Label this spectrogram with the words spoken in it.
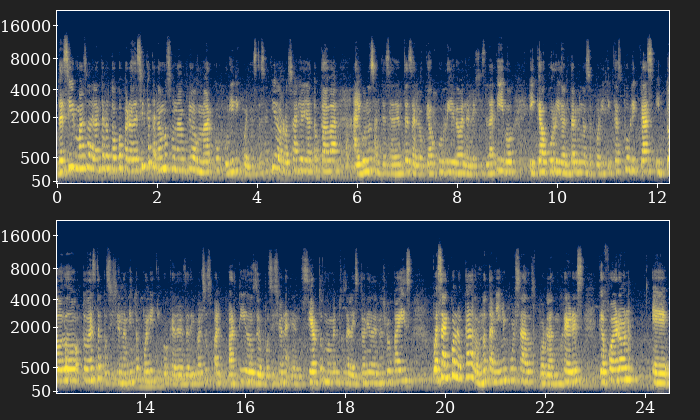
decir, más adelante lo toco, pero decir que tenemos un amplio marco jurídico en este sentido. Rosario ya tocaba algunos antecedentes de lo que ha ocurrido en el legislativo y que ha ocurrido en términos de políticas públicas y todo, todo este posicionamiento político que desde diversos partidos de oposición en ciertos momentos de la historia de nuestro país, pues han colocado, ¿no? también impulsados por las mujeres que fueron eh,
